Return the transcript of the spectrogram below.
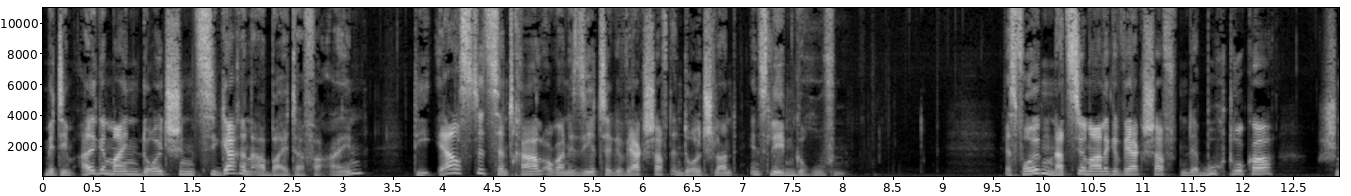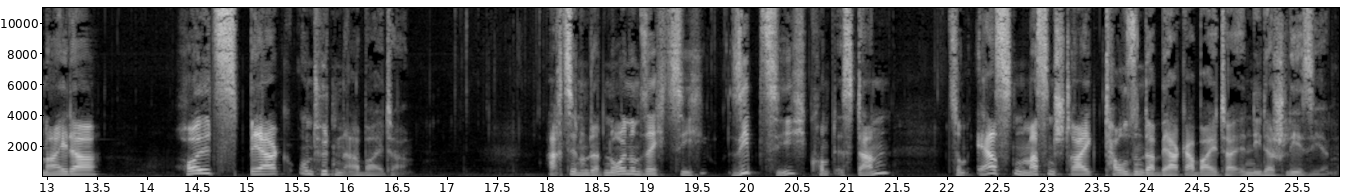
mit dem Allgemeinen Deutschen Zigarrenarbeiterverein die erste zentral organisierte Gewerkschaft in Deutschland ins Leben gerufen. Es folgen nationale Gewerkschaften der Buchdrucker, Schneider, Holz-, Berg- und Hüttenarbeiter. 1869-70 kommt es dann zum ersten Massenstreik tausender Bergarbeiter in Niederschlesien.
